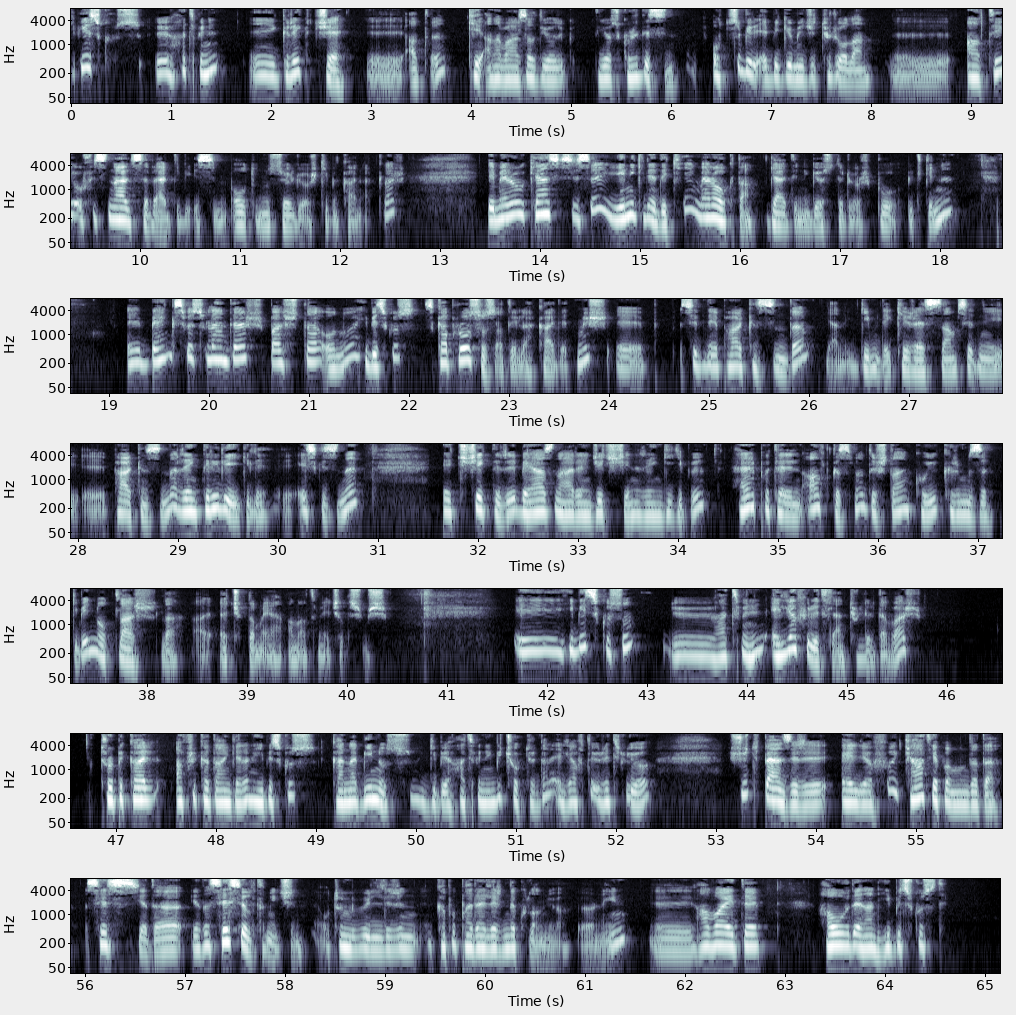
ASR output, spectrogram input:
Hibiscus e, hatminin e, Grekçe e, adı ki anabarzal Dioscorides'in otsu bir ebigümeci türü olan e, Altıya officinalis'e verdiği bir isim olduğunu söylüyor kimi kaynaklar. E, Merokensis ise Yeni Gine'deki Merok'tan geldiğini gösteriyor bu bitkinin. E, Banks ve Solander başta onu Hibiscus scaprosus adıyla kaydetmiş. E, Sidney Parkinson'da yani gemideki ressam Sidney e, Parkinson'da renkleriyle ilgili e, eskizine e, çiçekleri beyaz narenci çiçeğinin rengi gibi her patelin alt kısmı dıştan koyu kırmızı gibi notlarla açıklamaya, anlatmaya çalışmış. E, Hibiscus'un e, hatminin elyaf üretilen türleri de var. Tropikal Afrika'dan gelen hibiskus cannabinus gibi hatminin birçok türden elyafta üretiliyor. Jüt benzeri elyafı kağıt yapımında da ses ya da ya da ses yalıtımı için otomobillerin kapı panellerinde kullanılıyor örneğin. E, Hawaii'de havu denen hibiscus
